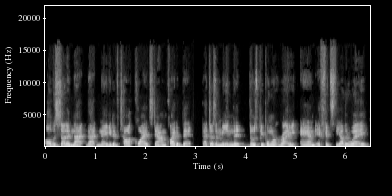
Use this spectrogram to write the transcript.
all of a sudden that that negative talk quiets down quite a bit. That doesn't mean that those people weren't right. And if it's the other way,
